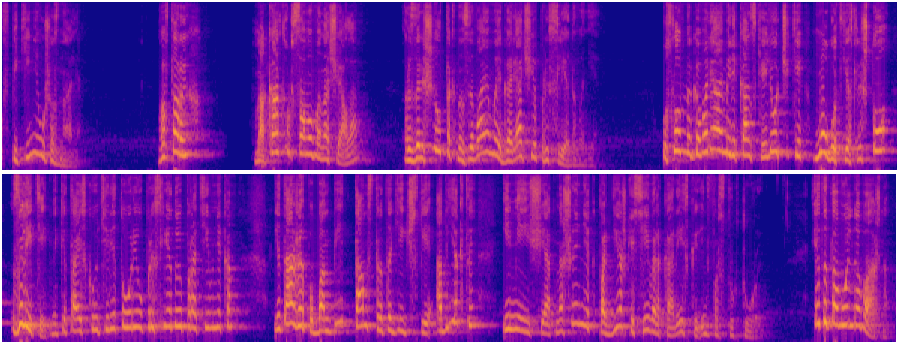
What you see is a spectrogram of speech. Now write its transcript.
в Пекине уже знали. Во-вторых, МакАртур с самого начала разрешил так называемое горячее преследование. Условно говоря, американские летчики могут, если что, залететь на китайскую территорию, преследуя противника, и даже побомбить там стратегические объекты, имеющие отношение к поддержке северокорейской инфраструктуры. Это довольно важно,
